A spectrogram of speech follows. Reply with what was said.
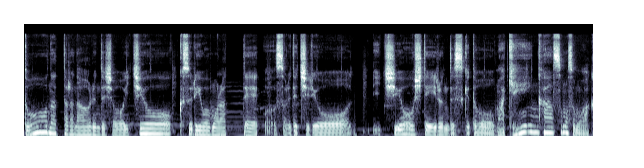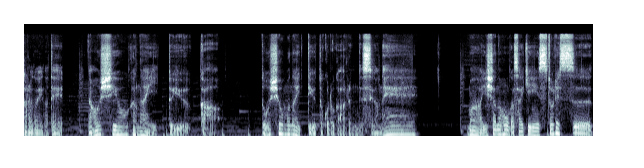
どうなったら治るんでしょう。一応薬をもらって、それで治療を一応しているんですけど、まあ原因がそもそもわからないので、治しようがないというか、どうしようもないっていうところがあるんですよね。まあ医者の方が最近ストレス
